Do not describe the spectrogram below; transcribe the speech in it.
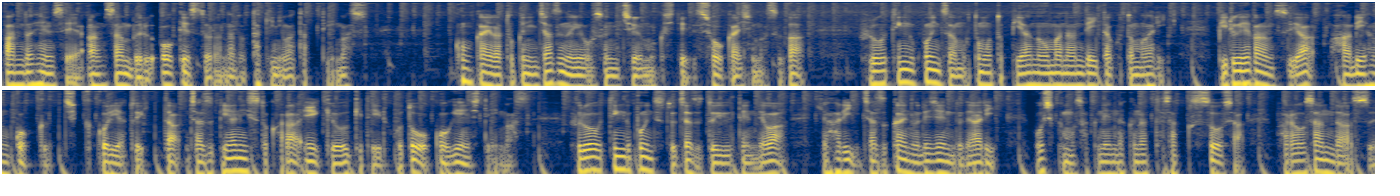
バンド編成、アンサンブル、オーケストラなど多岐にわたっています。今回は特にジャズの要素に注目して紹介しますが、フローティングポイントはもともとピアノを学んでいたこともあり、ビル・エヴァンスやハービー・ハンコック、チック・コリアといったジャズピアニストから影響を受けていることを公言しています。フローティングポイントとジャズという点では、やはりジャズ界のレジェンドであり、惜しくも昨年亡くなったサックス奏者、ファラオ・サンダース、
